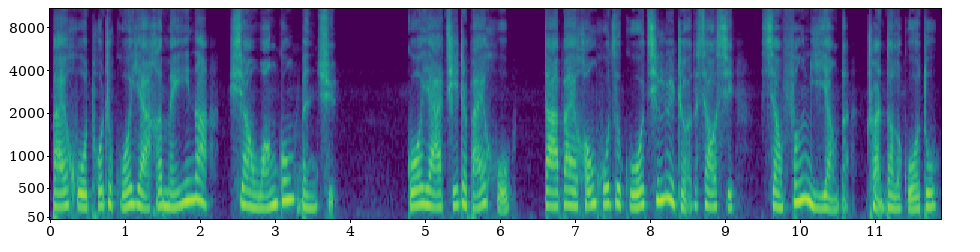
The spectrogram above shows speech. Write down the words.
白虎驮着国雅和梅伊娜向王宫奔去。国雅骑着白虎打败红胡子国侵略者的消息，像风一样的传到了国都。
